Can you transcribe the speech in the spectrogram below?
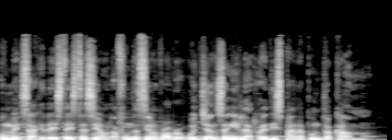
Un mensaje de esta estación, la Fundación Robert Wood Johnson y la redhispana.com.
